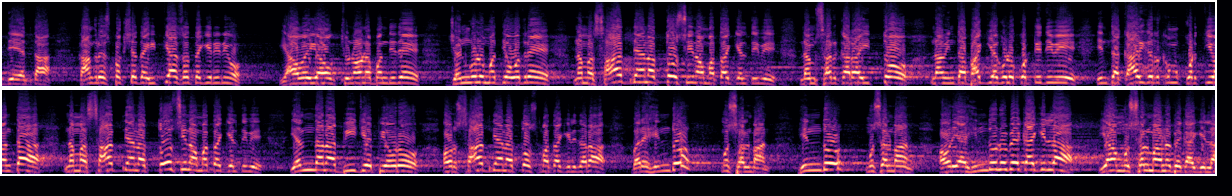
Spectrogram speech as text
ಇದೆ ಅಂತ. ಕಾಂಗ್ರೆಸ್ ಪಕ್ಷದ ಇತಿಹಾಸ ತೆಗೀರಿ ನೀವು. ಯಾವ ಯಾವ ಚುನಾವಣೆ ಬಂದಿದೆ, ಜನಗಳು ಮಧ್ಯೆ ಹೋದರೆ ನಮ್ಮ ಸಾಧ್ಞಾನ ತೋರಿಸಿ ನಾವು ಮತ ಕೇಳ್ತೀವಿ. ನಮ್ಮ ಸರ್ಕಾರ ಇತ್ತು, ನಾವು ಇಂಥ ಭಾಗ್ಯಗಳು ಕೊಟ್ಟಿದ್ದೀವಿ, ಇಂಥ ಕಾರ್ಯಕ್ರಮ ಕೊಡ್ತೀವಿ ಅಂತ ನಮ್ಮ ಸಾಧ್ಞಾನ ತೋರಿಸಿ ನಾವು ಮತ ಕೇಳ್ತೀವಿ. ಎಂದನ ಬಿ ಜೆ ಪಿಯವರು ಅವ್ರ ಸಾಧ್ಞಾನ ತೋರಿಸಿ ಮತ ಕೇಳಿದಾರ? ಬರೀ ಹಿಂದೂ, ಮುಸಲ್ಮಾನ್. ಹಿಂದೂ, ಮುಸಲ್ಮಾನ್. ಅವ್ರು ಯಾ ಹಿಂದೂನು ಬೇಕಾಗಿಲ್ಲ ಯಾವ ಮುಸಲ್ಮಾನು ಬೇಕಾಗಿಲ್ಲ.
